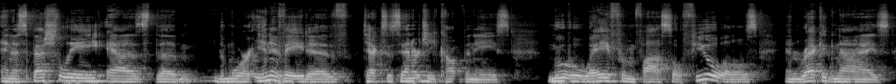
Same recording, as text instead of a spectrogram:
and especially as the, the more innovative Texas energy companies move away from fossil fuels and recognize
